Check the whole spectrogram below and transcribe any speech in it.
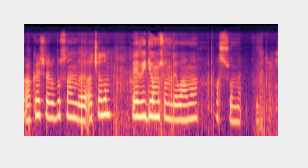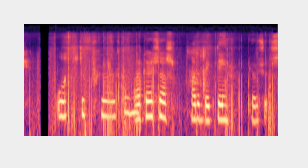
Arkadaşlar bu sandığı açalım ve videomuzun devamı az sonra gelecek. Çıkıyor. Arkadaşlar hadi bekleyin. Görüşürüz.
